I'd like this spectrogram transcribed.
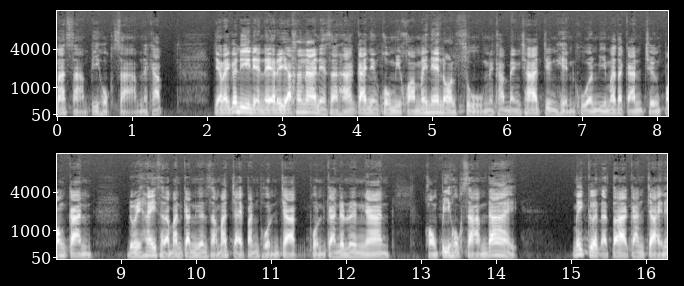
มาส 3 ปี 63 นะครับ อย่างไรก็ดีเนี่ยในระยะข้างหน้าเนี่ยสถานการณ์ยังคงมีความไม่แน่นอนสูงนะครับแบงก์ชาติจึงเห็นควรมีมาตรการเชิงป้องกัน โดยให้สถาบันการเงินสามารถจ่ายปันผลจากผลการดำเนินงานของปี 63 ได้ ไม่เกินอัตราการจ่ายใน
